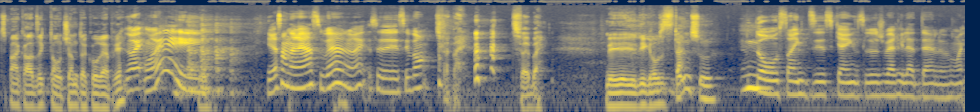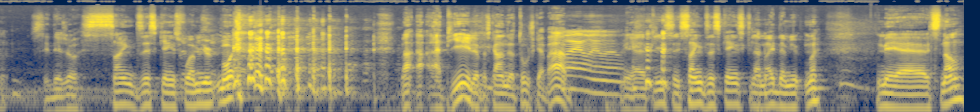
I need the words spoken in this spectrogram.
tu peux encore dire que ton chum te court après? Ouais, ouais. Il reste en arrière souvent, ouais, c'est c'est bon. Tu fais bien. tu fais bien. Mais des grosses distances ou? Non, 5, 10, 15, là, je varie là-dedans, là, ouais. C'est déjà 5, 10, 15 fois mieux que moi. Ben, à, à pied, là, parce qu'en auto, je suis capable. ouais, ouais, ouais. Mais à pied, c'est 5, 10, 15 km de mieux que moi. Mais euh, sinon,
